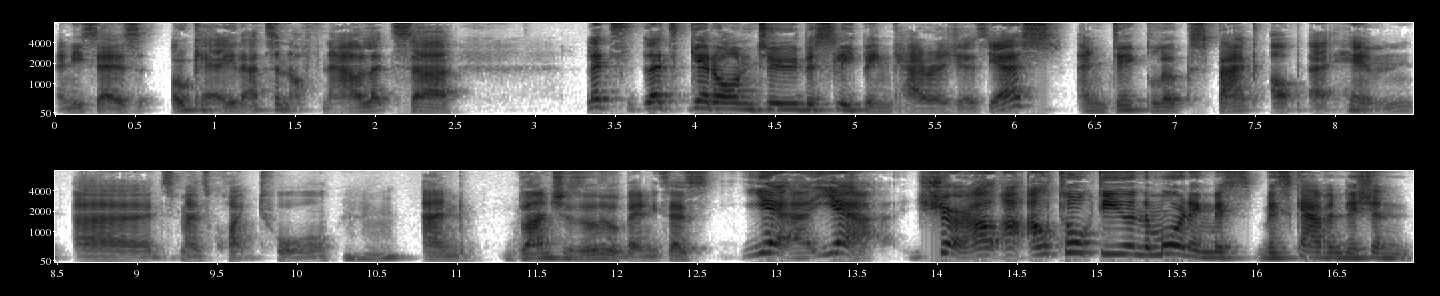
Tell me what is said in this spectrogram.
and he says, "Okay, that's enough now. Let's uh, let's let's get on to the sleeping carriages, yes." And Dick looks back up at him. Uh, this man's quite tall and blanches a little bit, and he says, "Yeah, yeah, sure. I'll I'll- I'll talk to you in the morning, Miss Miss Cavendish and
